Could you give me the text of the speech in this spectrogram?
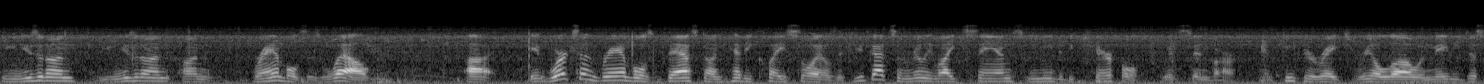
You can use it on you can use it on on brambles as well. Uh, it works on brambles best on heavy clay soils. If you've got some really light sands, you need to be careful with Sinbar and keep your rates real low and maybe just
